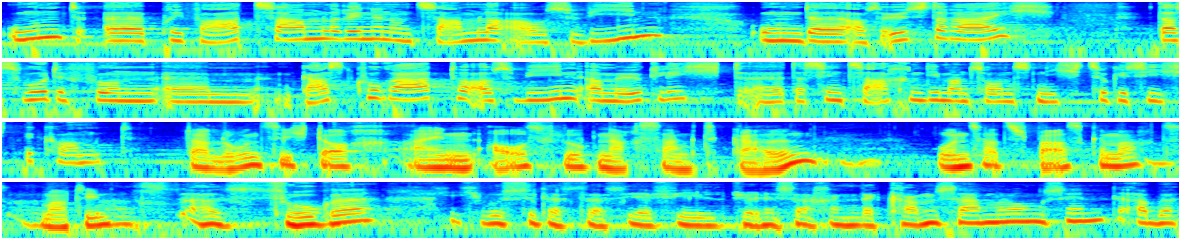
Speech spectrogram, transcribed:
und äh, Privatsammlerinnen und Sammler aus Wien und äh, aus Österreich. Das wurde von ähm, Gastkurator aus Wien ermöglicht. Äh, das sind Sachen, die man sonst nicht zu Gesicht bekommt da lohnt sich doch ein Ausflug nach St. Gallen. Uns hat es Spaß gemacht, Martin. Als, als Zuger, ich wusste, dass da sehr viele schöne Sachen in der Kammsammlung sind, aber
